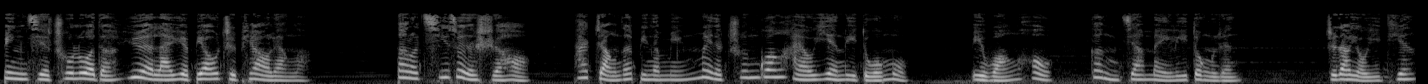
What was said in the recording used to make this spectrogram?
并且出落的越来越标致漂亮了。到了七岁的时候，她长得比那明媚的春光还要艳丽夺目，比王后更加美丽动人。直到有一天，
